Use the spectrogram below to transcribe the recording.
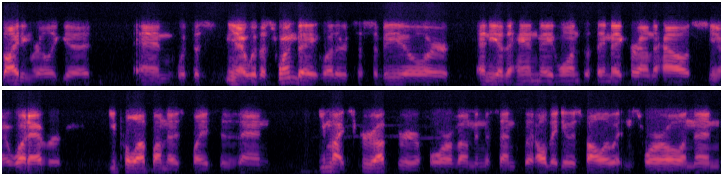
biting really good. And with this, you know, with a swim bait, whether it's a Sebile or any of the handmade ones that they make around the house, you know, whatever, you pull up on those places and you might screw up three or four of them in the sense that all they do is follow it and swirl, and then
